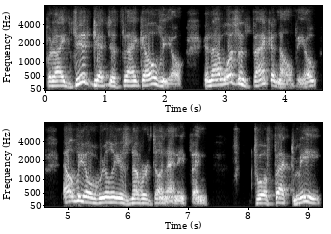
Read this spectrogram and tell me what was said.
But I did get to thank Elvio. And I wasn't thanking Elvio. Elvio really has never done anything to affect me.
